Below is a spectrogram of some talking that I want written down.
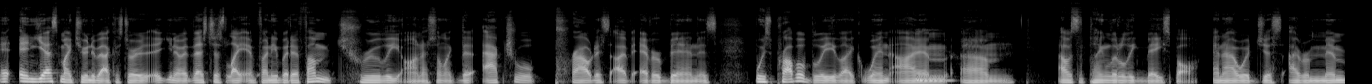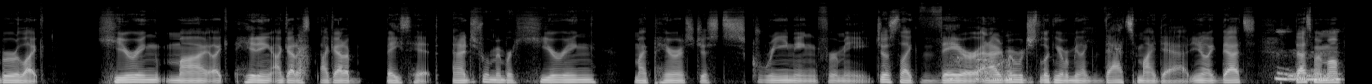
And, and yes, my chewing tobacco story, uh, you know, that's just light and funny. But if I'm truly honest, on like the actual proudest I've ever been is was probably like when I am. Um, I was playing little league baseball, and I would just I remember like hearing my like hitting I got a I got a base hit and I just remember hearing my parents just screaming for me just like there and I remember just looking over and being like that's my dad you know like that's that's my mom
